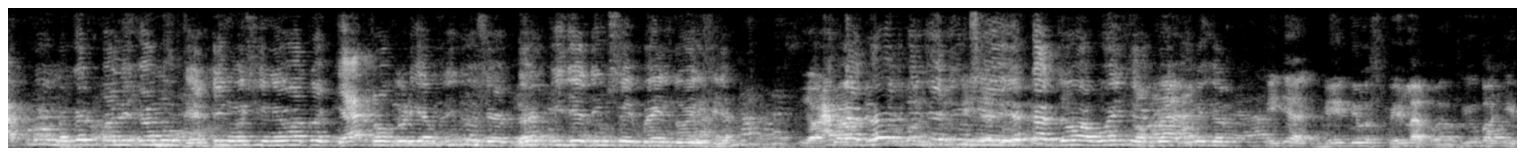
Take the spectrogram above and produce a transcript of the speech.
આપણું નગરપાલિકાનું જેટિંગ મશીન એવા તો ક્યાં ચોગડિયામાં લીધું છે દર ત્રીજે દિવસે બંધ હોય છે બે દિવસ પહેલા બંધ થયું બાકી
